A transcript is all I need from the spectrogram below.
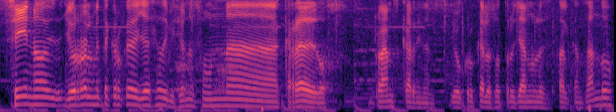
Sí, no, yo realmente creo que ya esa división es una carrera de dos. Rams Cardinals. Yo creo que a los otros ya no les está alcanzando.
